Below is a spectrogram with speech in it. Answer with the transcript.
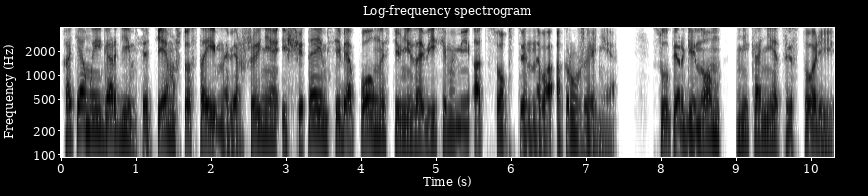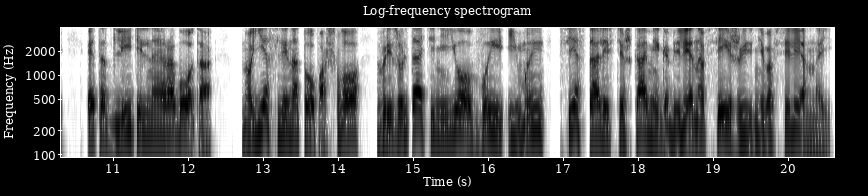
хотя мы и гордимся тем, что стоим на вершине и считаем себя полностью независимыми от собственного окружения. Супергеном не конец истории, это длительная работа, но если на то пошло, в результате нее вы и мы все стали стежками гобелена всей жизни во Вселенной.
